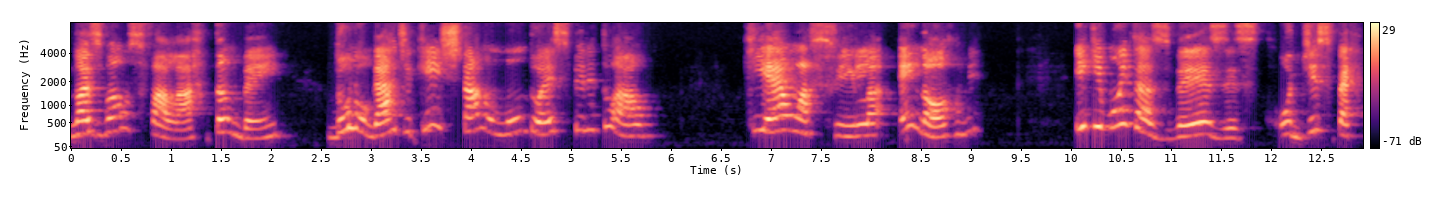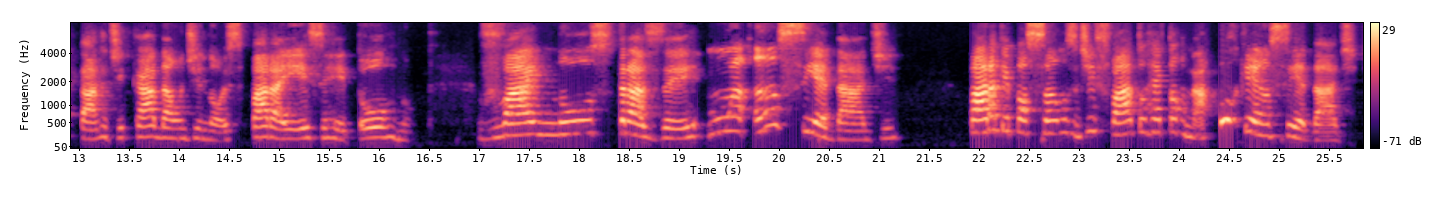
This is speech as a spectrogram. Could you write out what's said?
nós vamos falar também do lugar de quem está no mundo espiritual, que é uma fila enorme e que muitas vezes o despertar de cada um de nós para esse retorno vai nos trazer uma ansiedade para que possamos de fato retornar. Por que ansiedade?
